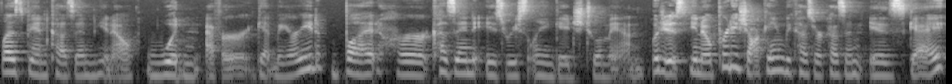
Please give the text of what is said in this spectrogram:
lesbian cousin, you know, wouldn't ever get married married, but her cousin is recently engaged to a man, which is, you know, pretty shocking because her cousin is gay.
